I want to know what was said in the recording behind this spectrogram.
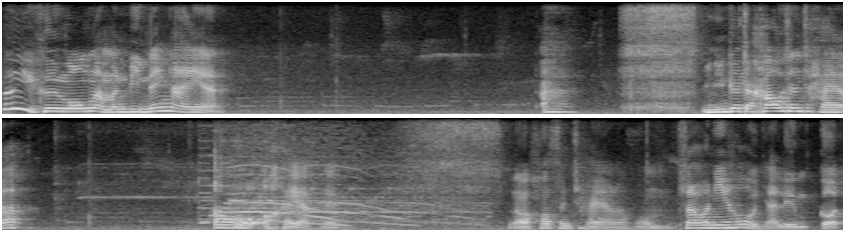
เฮ้ย คืองงอะ มันบินได้ไงอะอะอย่างนี้เดี๋ยวจะเข้าเส้นชัยแล้วโอ้โอเค โอเค แล้วเข้าเส้นชัยแล้วนะผมสำหรับวันนี้ครับผมอย่าลืมกด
